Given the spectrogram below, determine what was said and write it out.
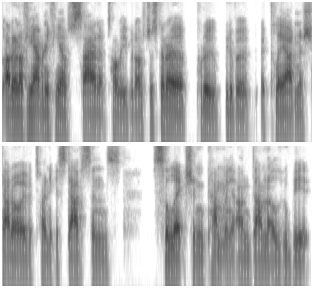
I don't know if you have anything else to say on it, Tommy, but I was just going to put a bit of a, a cloud and a shadow over Tony Gustavsson's selection coming undone a little bit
